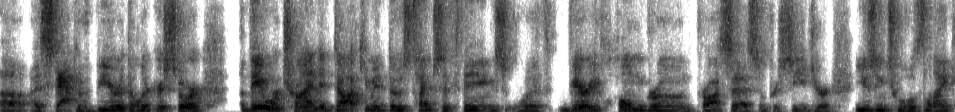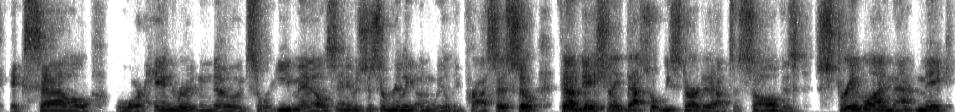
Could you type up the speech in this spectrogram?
a, a stack of beer at the liquor store they were trying to document those types of things with very homegrown process and procedure using tools like Excel or handwritten notes or emails. And it was just a really unwieldy process. So foundationally, that's what we started out to solve is streamline that, make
